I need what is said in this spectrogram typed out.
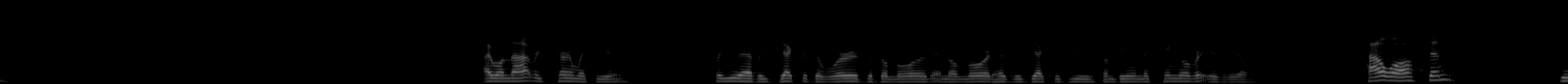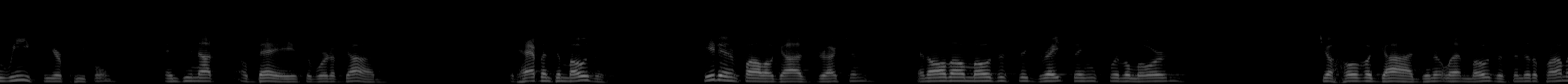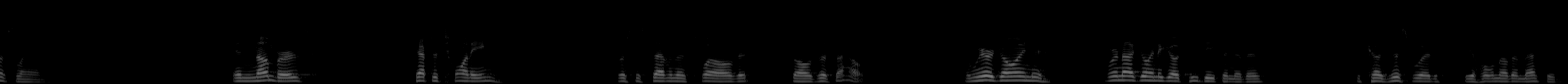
I will not return with you, for you have rejected the words of the Lord, and the Lord has rejected you from being the king over Israel. How often do we fear people and do not obey the word of God? It happened to Moses. He didn't follow God's direction, and although Moses did great things for the Lord, Jehovah God didn't let Moses into the promised land. In Numbers chapter 20, verses 7 to 12, it spells this out. And we are going to, we're not going to go too deep into this because this would be a whole other message.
